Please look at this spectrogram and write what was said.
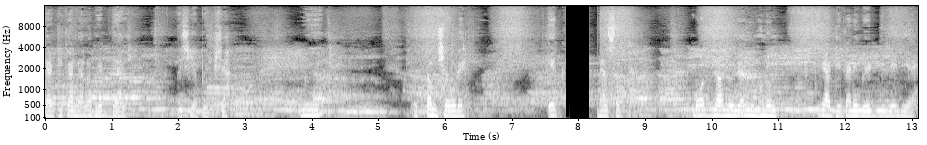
या ठिकाणाला भेट द्याल. अशी अपेक्षा. मी उत्तम शेवडे एक अभ्यासक बौद्ध अनुयायी म्हणून या ठिकाणी भेट दिलेली आहे.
